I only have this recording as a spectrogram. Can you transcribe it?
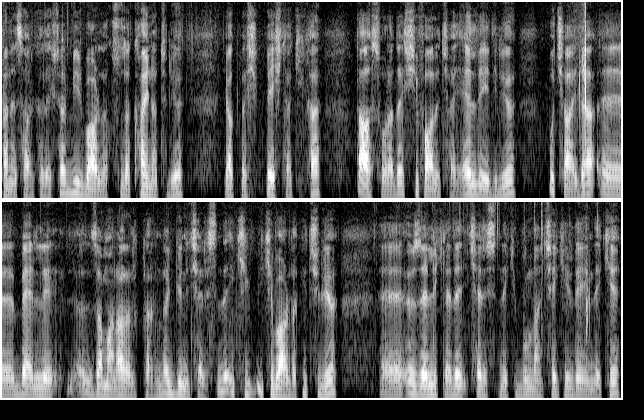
tanesi arkadaşlar bir bardak suda kaynatılıyor. Yaklaşık 5 dakika. Daha sonra da şifalı çay elde ediliyor. Bu çay da e, belli zaman aralıklarında gün içerisinde 2, 2 bardak içiliyor. E, özellikle de içerisindeki bulunan çekirdeğindeki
